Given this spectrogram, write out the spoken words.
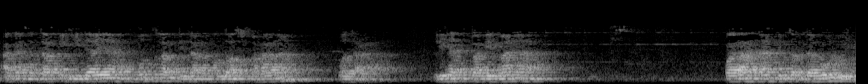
akan tetapi hidayah mutlak di tangan Allah Subhanahu wa. Lihat bagaimana para nabi terdahulu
